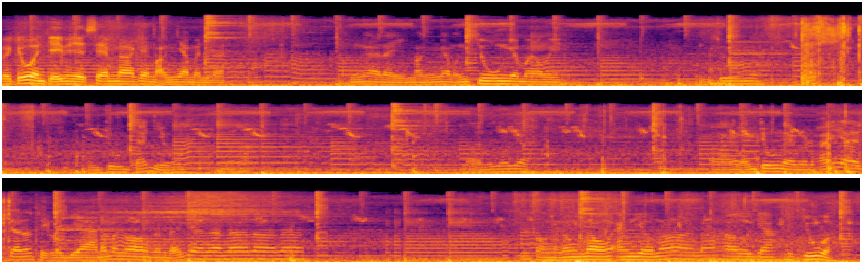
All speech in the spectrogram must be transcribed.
Rồi chú anh chị bây giờ xem à, cây mận nhà mình nè. Mận à, này mận mận chuông nha mọi người mận chuông nha. Mận chuông trái nhiều không? Đó. Rồi nó giấu ra à, mận chuông này mình phải à, cho nó thiệt là già nó mới ngon còn để cho nó nó nó, nó... Còn non non ăn vô nó nó hơi ra hơi chua trồng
